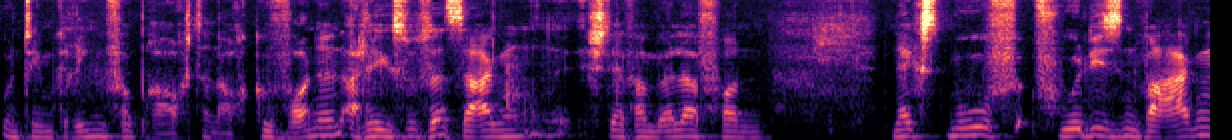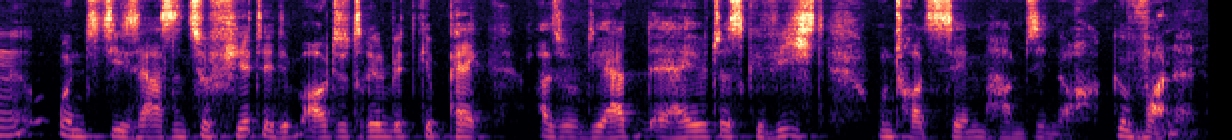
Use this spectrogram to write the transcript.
und dem geringen Verbrauch dann auch gewonnen. Allerdings muss man sagen, Stefan Möller von Next Move fuhr diesen Wagen und die saßen zu viert in dem Auto drin mit Gepäck. Also die hatten erhöhtes Gewicht und trotzdem haben sie noch gewonnen.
